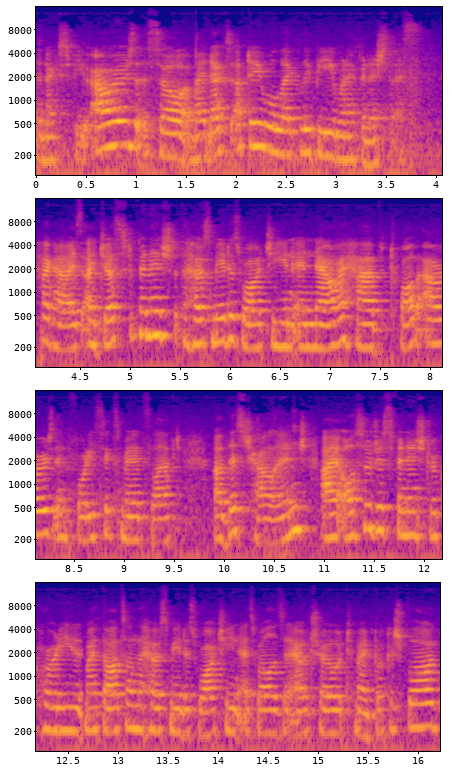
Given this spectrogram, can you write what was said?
the next few hours so my next update will likely be when i finish this Hi guys, I just finished The Housemaid is Watching and now I have 12 hours and 46 minutes left of this challenge. I also just finished recording my thoughts on The Housemaid is Watching as well as an outro to my bookish vlog.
